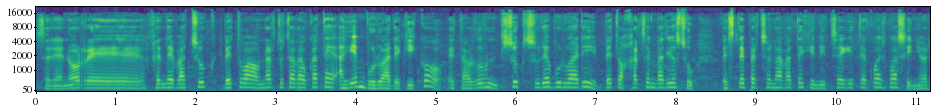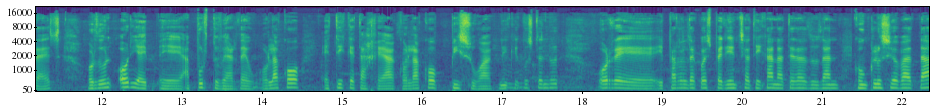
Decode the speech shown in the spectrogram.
Zeren horre jende batzuk betoa onartuta daukate haien buruarekiko, eta orduan zuk zure buruari betoa jartzen badiozu beste pertsona batekin hitz egiteko ez goa sinora ez. Orduan hori e, apurtu behar deu, olako etiketajeak, olako pisuak, nik mm. ikusten dut horre iparraldeko esperientziatik atera dudan konklusio bat da,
